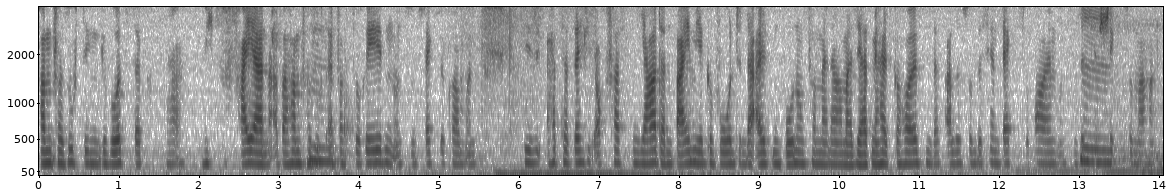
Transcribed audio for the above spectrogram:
haben versucht, den Geburtstag ja, nicht zu feiern, aber haben versucht, mhm. einfach zu reden und zu uns wegzukommen. Und sie hat tatsächlich auch fast ein Jahr dann bei mir gewohnt in der alten Wohnung von meiner Mama. Sie hat mir halt geholfen, das alles so ein bisschen wegzuräumen und ein bisschen mhm. schick zu machen.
